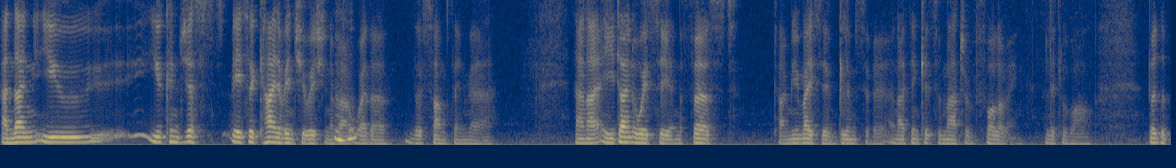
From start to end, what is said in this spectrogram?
And then you you can just it's a kind of intuition about Mhm. whether there's something there. And I, you don't always see it in the first time. You may see a glimpse of it, and I think it's a matter of following a little while. But the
